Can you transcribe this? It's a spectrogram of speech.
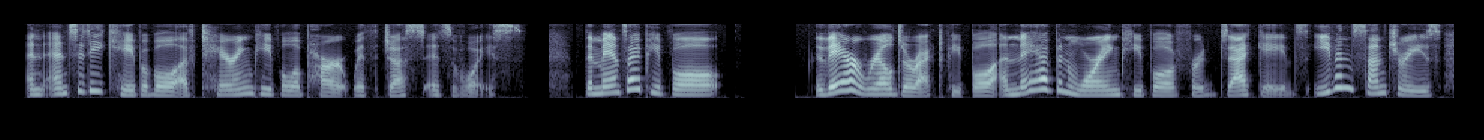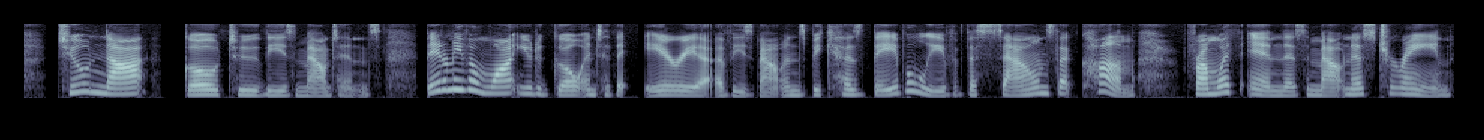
an entity capable of tearing people apart with just its voice. The Mansai people they are real direct people, and they have been warning people for decades, even centuries, to not go to these mountains. They don't even want you to go into the area of these mountains because they believe that the sounds that come from within this mountainous terrain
